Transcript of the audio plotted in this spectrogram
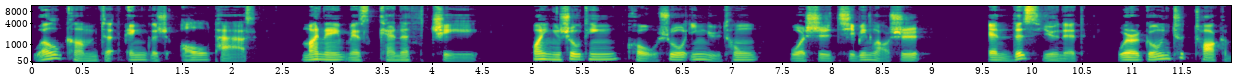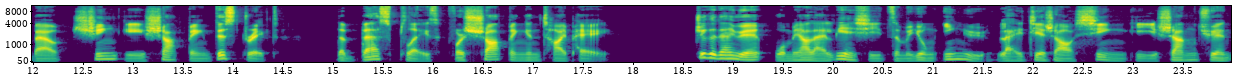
Welcome to English All Pass. My name is Kenneth Chi. 欢迎收听口说英语通，我是齐斌老师。In this unit, we're going to talk about Xinyi Shopping District, the best place for shopping in Taipei. 这个单元我们要来练习怎么用英语来介绍信义商圈，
